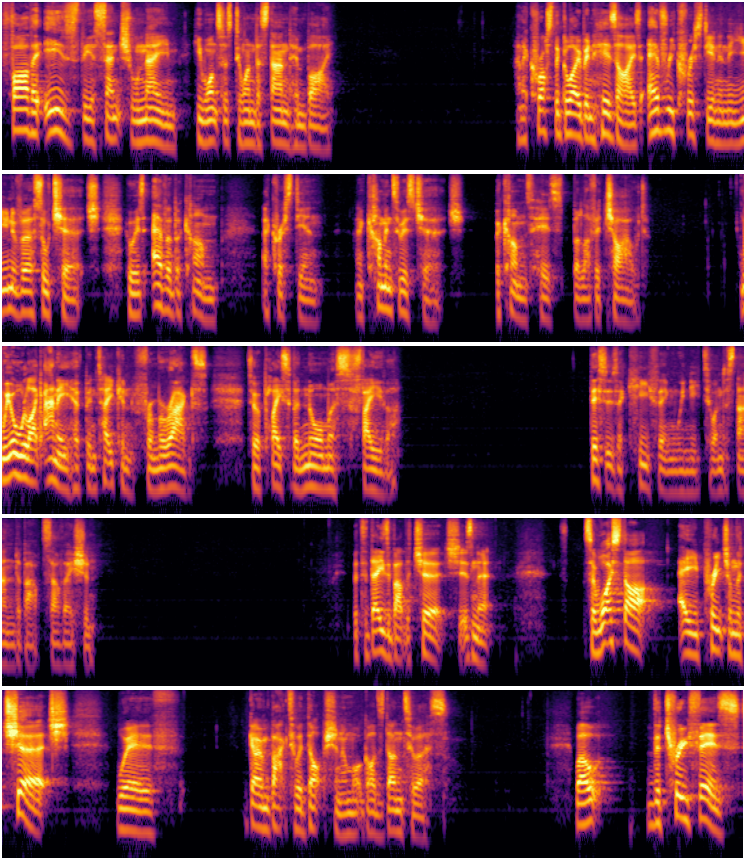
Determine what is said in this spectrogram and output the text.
Father is the essential name he wants us to understand him by. And across the globe, in his eyes, every Christian in the universal church who has ever become a Christian and come into his church becomes his beloved child. We all, like Annie, have been taken from rags to a place of enormous favour. This is a key thing we need to understand about salvation. But today's about the church, isn't it? So, why start a preach on the church with going back to adoption and what God's done to us? Well, the truth is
